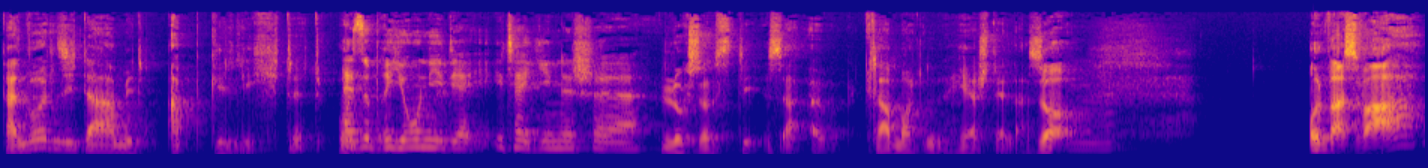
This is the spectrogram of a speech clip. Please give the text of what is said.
Dann wurden sie damit abgelichtet Also Brioni, der italienische. Luxus-Klamottenhersteller. So. Und was war?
